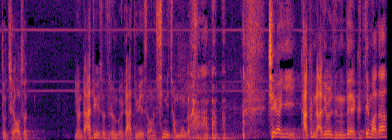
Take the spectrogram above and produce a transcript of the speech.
또 제가 어서 이건 라디오에서 들은 거예요. 라디오에서 어느 심리 전문가가 제가 이 가끔 라디오를 듣는데 그때마다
